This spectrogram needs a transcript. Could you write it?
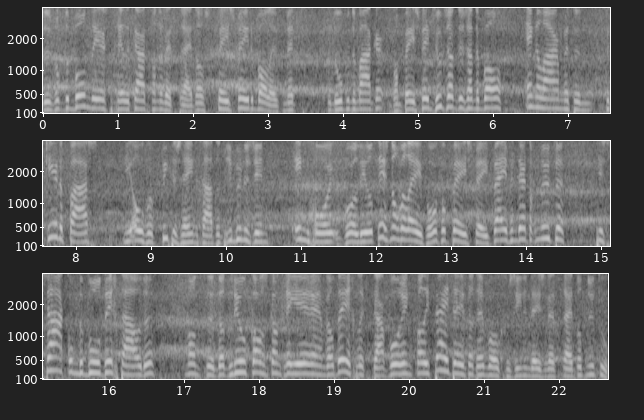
Dus op de bon de eerste gele kaart van de wedstrijd. Als PSV de bal heeft met de doelpuntenmaker van PSV. Zoetzak dus aan de bal. Engelaar met een verkeerde paas. Die over Pieters heen gaat. De tribunes in. Ingooi voor Lille. Het is nog wel even hoor voor PSV. 35 minuten. Het is zaak om de boel dicht te houden. Want uh, dat Lille kans kan creëren en wel degelijk daarvoor in kwaliteit heeft. Dat hebben we ook gezien in deze wedstrijd tot nu toe.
